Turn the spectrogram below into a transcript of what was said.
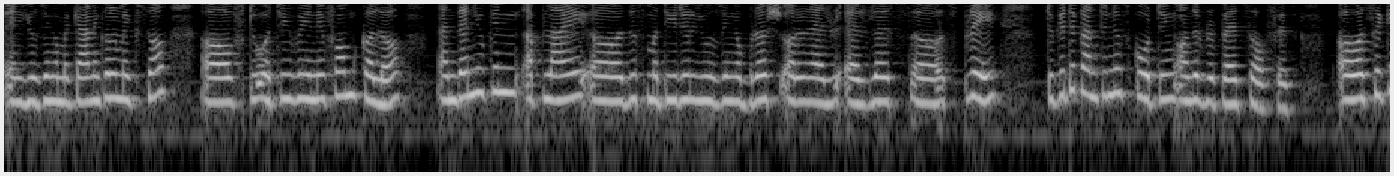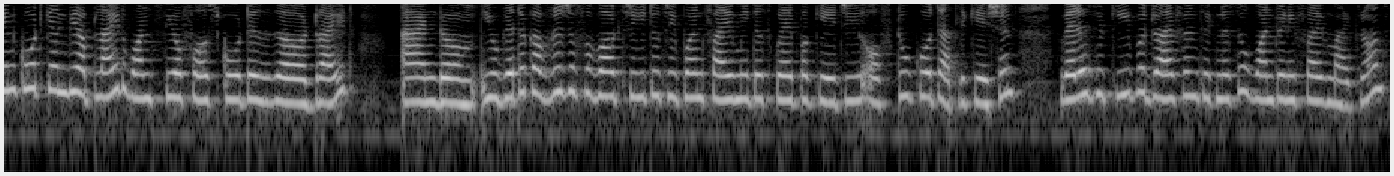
and using a mechanical mixer uh, to achieve a uniform color and then you can apply uh, this material using a brush or an air airless uh, spray to get a continuous coating on the prepared surface. A second coat can be applied once your first coat is uh, dried and um, you get a coverage of about 3 to 3.5 meter square per kg of two coat application whereas you keep a dry film thickness of 125 microns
